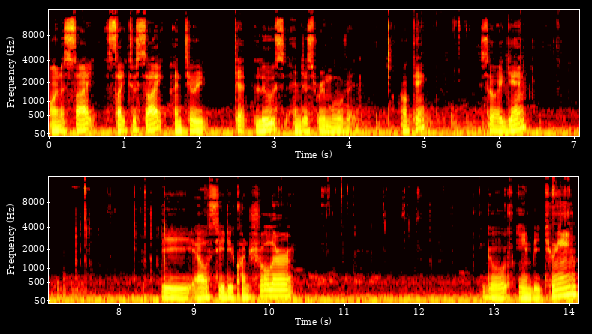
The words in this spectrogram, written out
on the side side to side until you get loose and just remove it. Okay? So again the LCD controller go in between.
